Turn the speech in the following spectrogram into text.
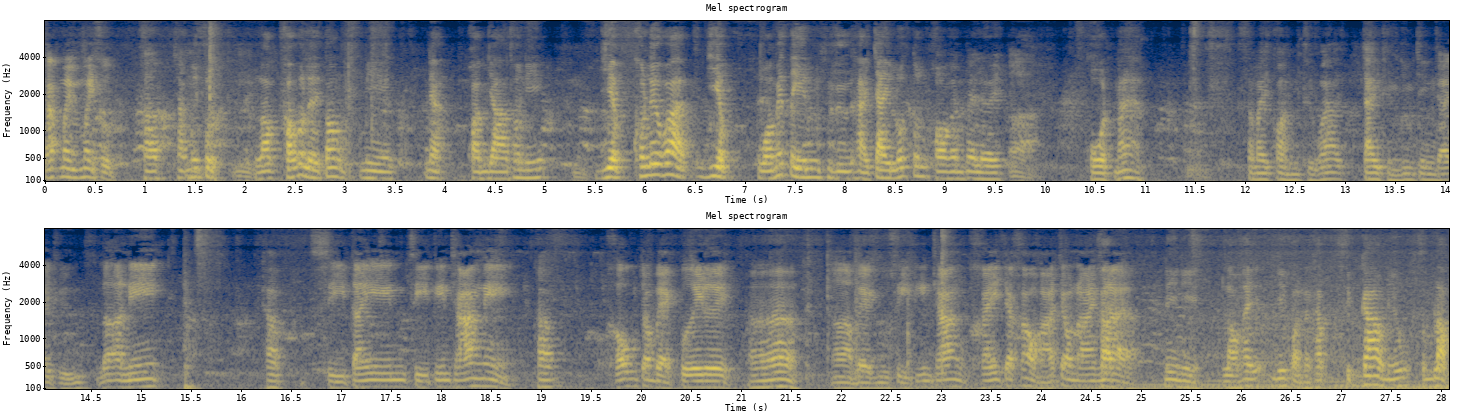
ชักไม่ไม่สุด ครับชักไม่สุดอืม เราเขาก็เลยต้องมีเนี่ยความยาวเท่านี้ เหยียบเขาเรียกว่าเหยียบหัวไม่ตีนหรือหายใจลดต้นคอกันไปเลย อ่าโหดมาก สมัยก่อนถือว่าใจถึงจริงใจถึง แล้วอันนี้ๆครับ สี่ตีนสี่ตีนช้างนี่ครับเขาจะแบกเปยเลยอ่าอ่าแบกอยู่สี่ตีนช้าง ใครจะเข้าหาเจ้านายครัไม่บได้อะนี่นี่เราให้นี่ก่อนนะครับ 19 นิ้วสำหรับ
